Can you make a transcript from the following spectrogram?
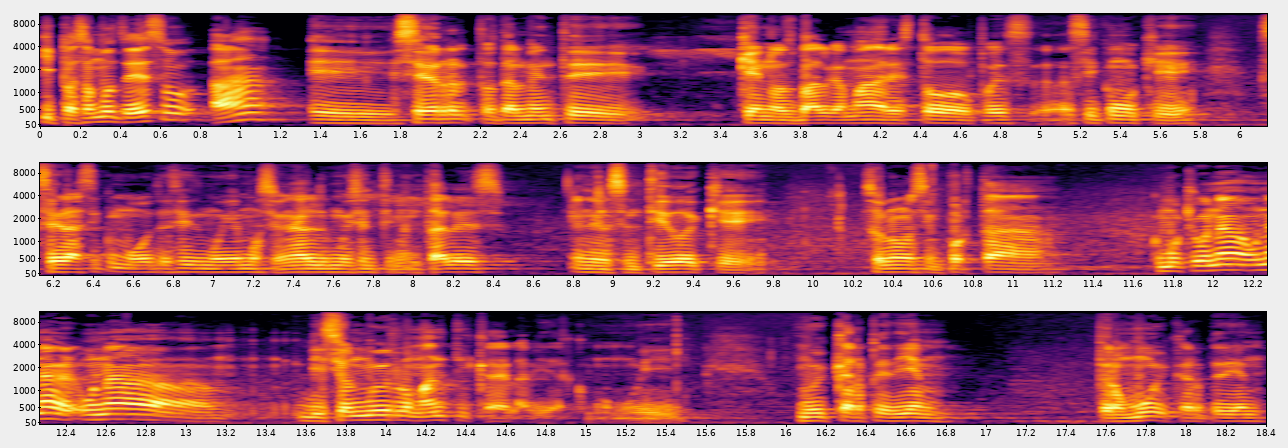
Y pasamos de eso a eh, ser totalmente que nos valga madres todo, pues así como que ser así como vos decís, muy emocionales, muy sentimentales, en el sentido de que solo nos importa como que una, una, una visión muy romántica de la vida, como muy, muy carpe diem, pero muy carpe diem.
